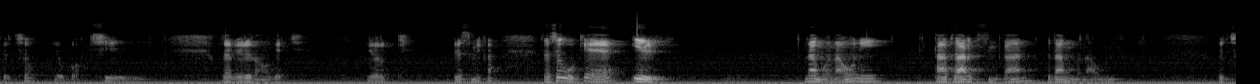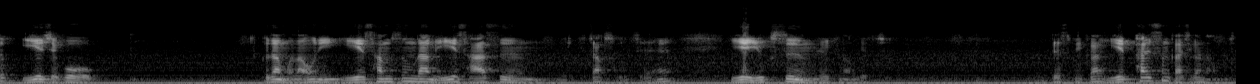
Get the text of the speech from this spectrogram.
그렇죠? 요거 7. 그 다음에 요리 나오겠지. 요렇게 됐습니까? 자 적어볼게 1. 그다음 뭐 나오니? 다 더하랬으니까 그 다음 뭐 나옵니까? 그렇죠? 2의 제곱 그 다음 뭐 나오니? 2의 3승 다음에 2의 4승 이렇게 짝수 이제 2의 6승 이렇게 나오겠죠 됐습니까? 2의 8승까지가 나옵니다.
